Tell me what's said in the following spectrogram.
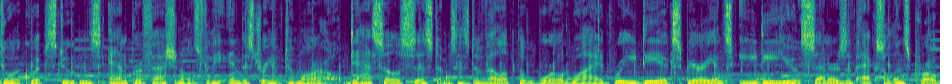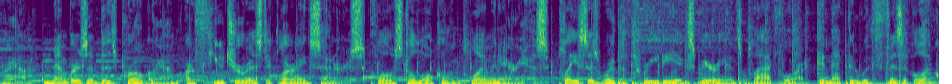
To equip students and professionals for the industry of tomorrow, Dassault Systèmes has developed the worldwide 3D Experience EDU Centers of Excellence program. Members of this program are futuristic learning centers close to local employment areas, places where the 3D Experience platform, connected with physical equipment,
